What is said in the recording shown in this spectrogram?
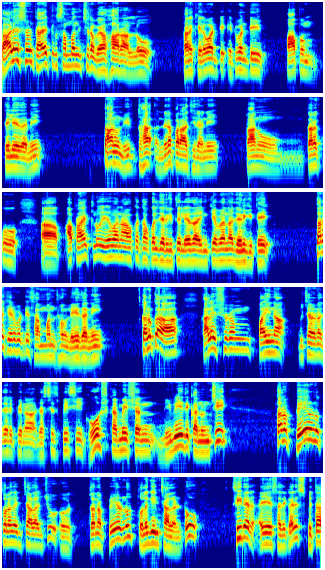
కాళేశ్వరం ప్రాజెక్టుకు సంబంధించిన వ్యవహారాల్లో తనకు ఎటువంటి ఎటువంటి పాపం తెలియదని తాను నిర్ధా నిరపరాధినని తాను తనకు ఆ, ప్రాజెక్టులో ఏమైనా అవకతవకలు జరిగితే లేదా ఇంకేమైనా జరిగితే తనకు ఎటువంటి సంబంధం లేదని. కనుక కాళేశ్వరం పైన విచారణ జరిపిన జస్టిస్ పిసి ఘోష్ కమిషన్ నివేదిక నుంచి తన పేరును తొలగించాలంటూ తన పేరును తొలగించాలంటూ సీనియర్ ఐఏఎస్ అధికారి స్మితా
